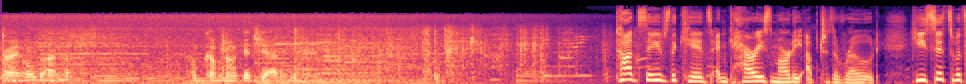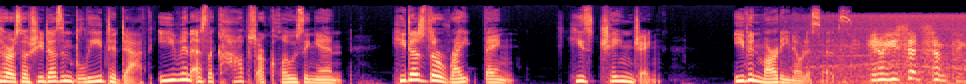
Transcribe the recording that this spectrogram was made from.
All right, hold on. I'm coming. I'll get you out of here. Todd saves the kids and carries Marty up to the road. He sits with her so she doesn't bleed to death, even as the cops are closing in. He does the right thing. He's changing. Even Marty notices. You know, you said something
